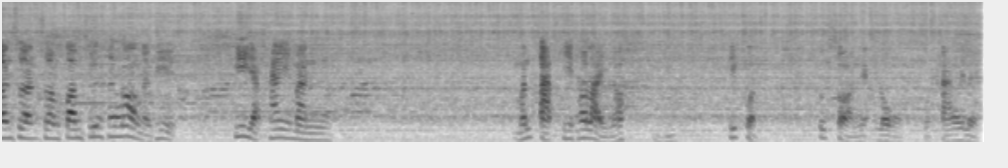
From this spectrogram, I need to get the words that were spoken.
ส่วนส่วนส่วนความชื้นข้างนอกเนี่ยพี่พี่อยากให้มัน มันตัดที่เท่าไหร่เนาะพี่กดลูกศรเนี่ยลงกดค้างไว้เลย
